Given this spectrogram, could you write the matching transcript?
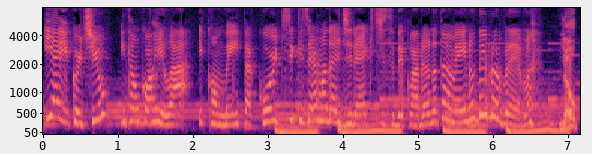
E aí, curtiu? Então corre lá e comenta, curte. Se quiser mandar direct se declarando também, não tem problema. Nope.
